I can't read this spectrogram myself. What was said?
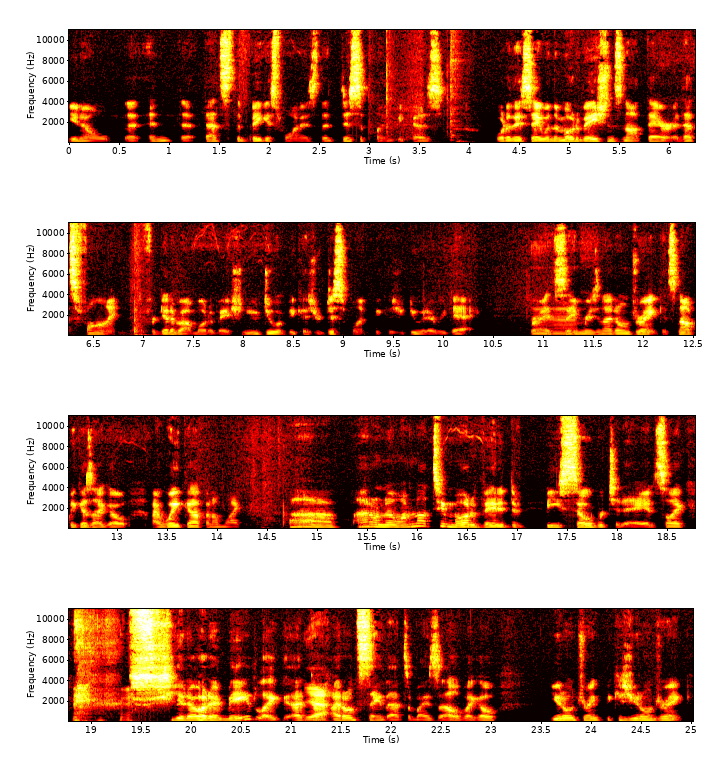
you know, and that, that's the biggest one is the discipline because. What do they say when the motivation's not there? That's fine. Forget about motivation. You do it because you're disciplined, because you do it every day, right? Mhm. Same reason I don't drink. It's not because I go, I wake up and I'm like, uh, I don't know. I'm not too motivated to be sober today. It's like, you know what I mean? Like, I, Yeah. don't, I don't say that to myself. I go, you don't drink because you don't drink.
